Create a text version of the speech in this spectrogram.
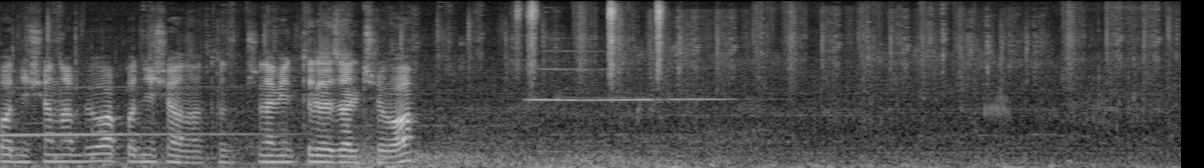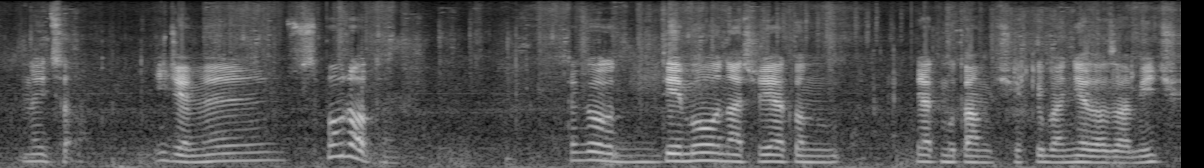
podniesiona była, podniesiona. To przynajmniej tyle zaliczyło. No i co? Idziemy z powrotem. Tego demona, czy jak on... Jak mu tam się chyba nie da zabić.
